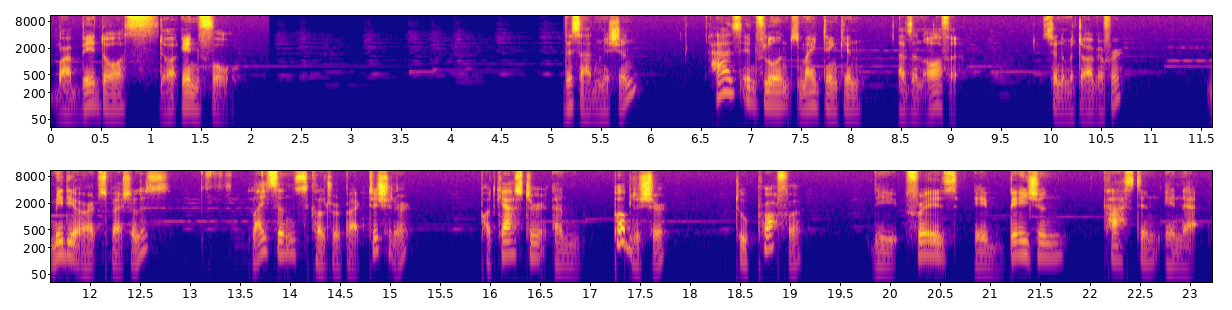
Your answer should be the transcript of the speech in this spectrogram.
Barbados.info, this admission has influenced my thinking as an author, cinematographer, media art specialist, licensed cultural practitioner, podcaster, and publisher to proffer the phrase a Bajan casting a net.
